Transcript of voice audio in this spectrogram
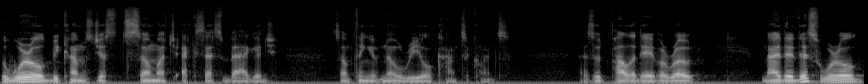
the world becomes just so much excess baggage, something of no real consequence. As Utpaladeva wrote, Neither this world,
